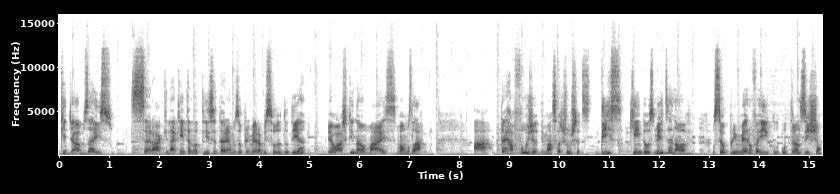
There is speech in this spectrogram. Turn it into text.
que diabos é isso. Será que na quinta notícia teremos o primeiro absurdo do dia? Eu acho que não, mas vamos lá. A Terrafugia de Massachusetts diz que em 2019 o seu primeiro veículo, o Transition,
